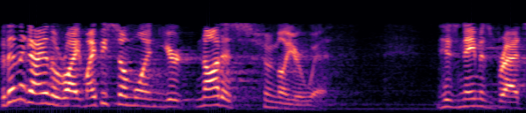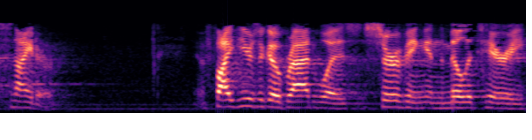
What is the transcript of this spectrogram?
But then the guy on the right might be someone you're not as familiar with. His name is Brad Snyder. Five years ago, Brad was serving in the military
